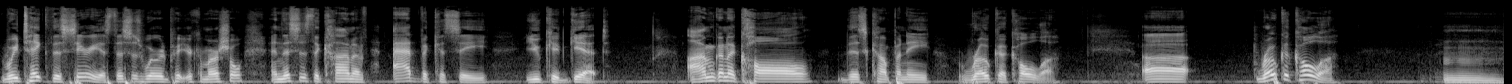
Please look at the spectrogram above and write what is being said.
we take this serious. This is where we'd put your commercial, and this is the kind of advocacy you could get. I'm going to call this company Roca Cola. Uh, Roca Cola. Mmm,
